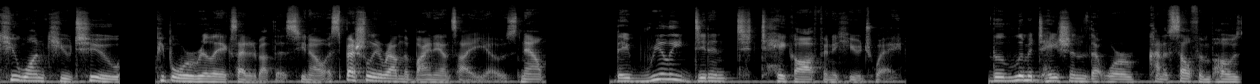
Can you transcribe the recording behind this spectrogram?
Q1, Q2, people were really excited about this, you know, especially around the Binance IEOs. Now, they really didn't take off in a huge way the limitations that were kind of self imposed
